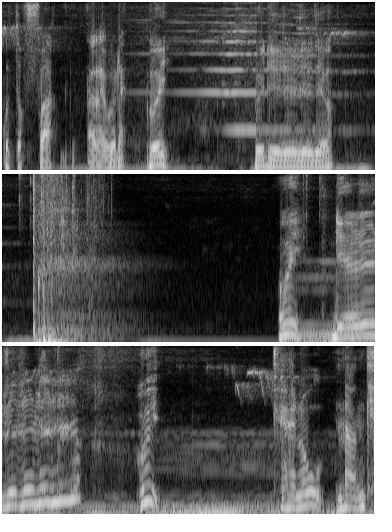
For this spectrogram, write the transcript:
What the fuck อะไรวะเนี่ยเฮ้ยเฮ้ยเดี๋ยวเดี๋ยวเดี๋ยวเฮ้ยเดี๋ยวเดี๋ยวเดี๋ยวเดี๋ยวเฮ้ยแขนแล้วหนังแข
